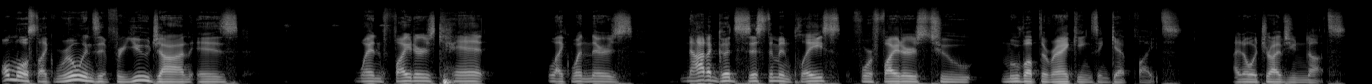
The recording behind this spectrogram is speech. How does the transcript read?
almost like ruins it for you, John, is when fighters can't like when there's not a good system in place for fighters to move up the rankings and get fights. I know it drives you nuts.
